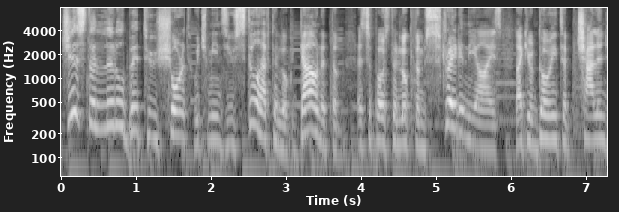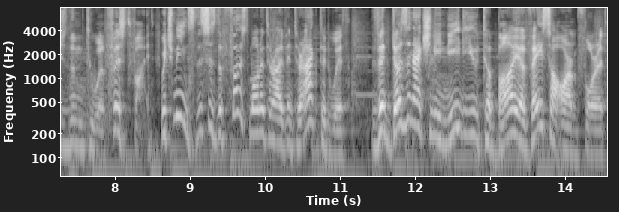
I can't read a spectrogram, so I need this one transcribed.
just a little bit too short, which means you still have to look down at them as opposed to look them straight in the eyes like you're going to challenge them to a fist fight. Which means this is the first monitor I've interacted with that doesn't actually need you to buy a VESA arm for it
